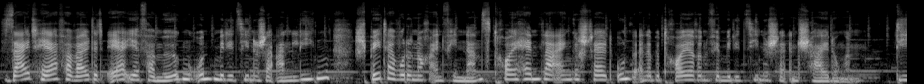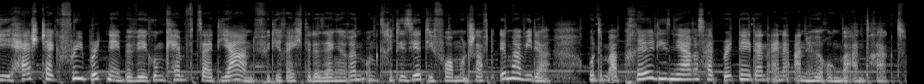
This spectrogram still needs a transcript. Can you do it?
Seither verwaltet er ihr Vermögen und medizinische Anliegen. Später wurde noch ein Finanztreuhändler eingestellt und eine Betreuerin für medizinische Entscheidungen. Die Hashtag Free Britney-Bewegung kämpft seit Jahren für die Rechte der Sängerin und kritisiert die Vormundschaft immer wieder. Und im April diesen Jahres hat Britney dann eine Anhörung beantragt.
